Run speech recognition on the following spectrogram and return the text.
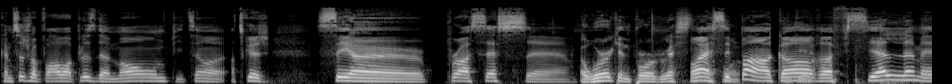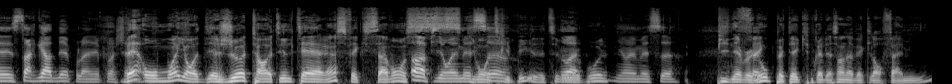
Comme ça, je vais pouvoir avoir plus de monde. » Puis tu sais, en tout cas, je- c'est un process... euh, A work in progress. Ouais, c'est pas encore officiel, là, mais ça regarde bien pour l'année prochaine. Ben, au moins, ils ont déjà tâté le terrain, ça fait qu'ils savent Ah, puis ils ont aimé qu'ils vont ça. triper, là, tu sais, Ouais, veux pas, là. ils ont aimé ça. Puis, never Fait know, peut-être qu'ils pourraient descendre avec leur famille,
